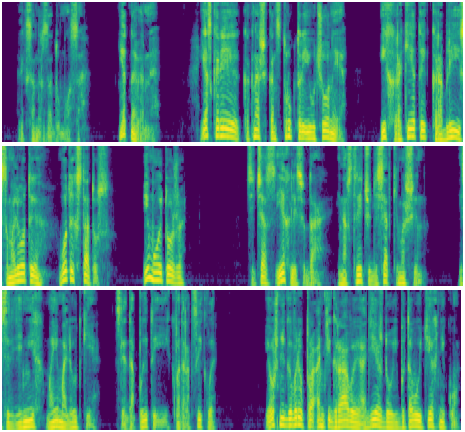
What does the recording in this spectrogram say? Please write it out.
— Александр задумался. «Нет, наверное. Я скорее как наши конструкторы и ученые. Их ракеты, корабли и самолеты — вот их статус. И мой тоже. Сейчас ехали сюда, и навстречу десятки машин. И среди них мои малютки, следопыты и квадроциклы. Я уж не говорю про антигравы, одежду и бытовую технику.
